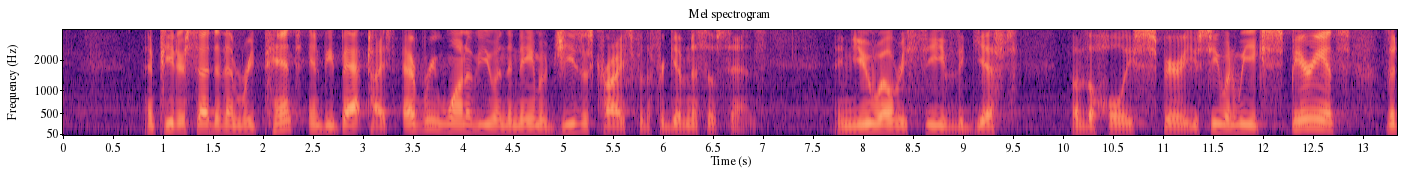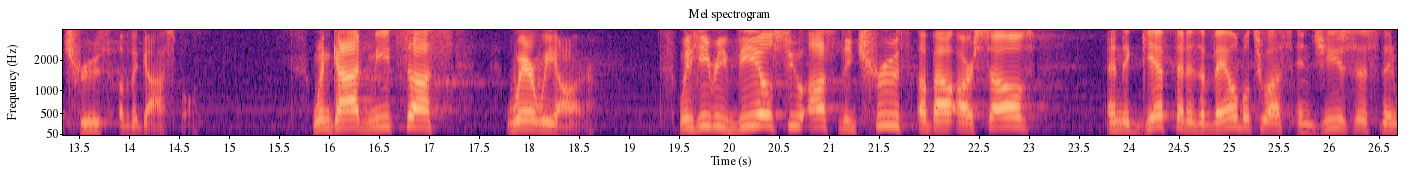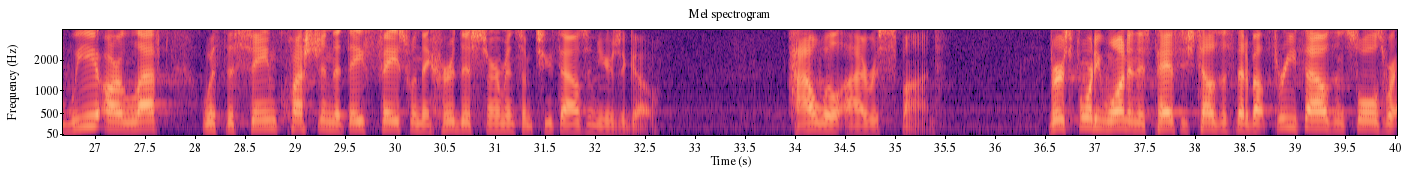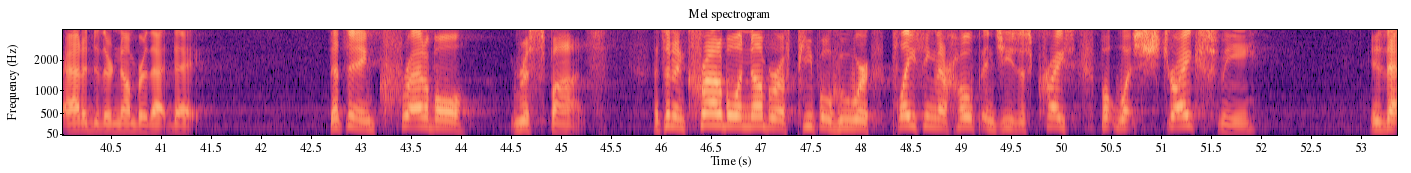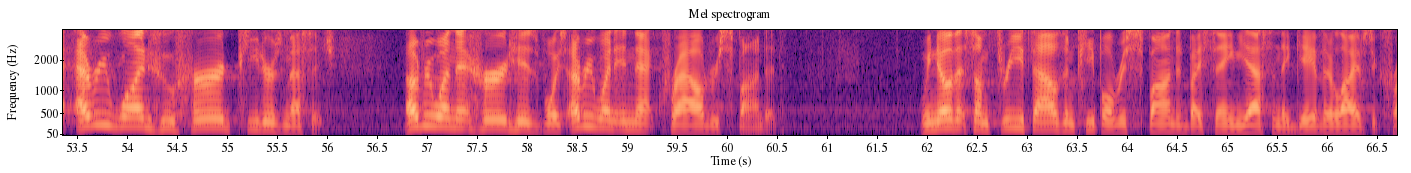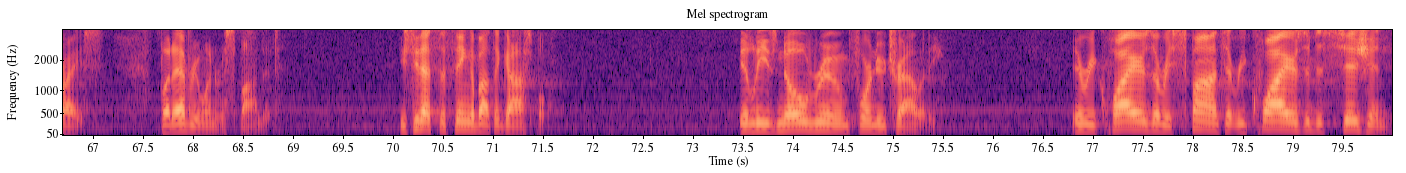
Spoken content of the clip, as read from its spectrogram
And Peter said to them, Repent and be baptized, every one of you, in the name of Jesus Christ for the forgiveness of sins, and you will receive the gift of the Holy Spirit. You see, when we experience the truth of the gospel, when God meets us where we are, when He reveals to us the truth about ourselves and the gift that is available to us in Jesus, then we are left with the same question that they faced when they heard this sermon some 2,000 years ago How will I respond? Verse 41 in this passage tells us that about 3,000 souls were added to their number that day. That's an incredible response. That's an incredible number of people who were placing their hope in Jesus Christ. But what strikes me is that everyone who heard Peter's message, Everyone that heard his voice, everyone in that crowd responded. We know that some 3,000 people responded by saying yes and they gave their lives to Christ, but everyone responded. You see, that's the thing about the gospel it leaves no room for neutrality. It requires a response, it requires a decision.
